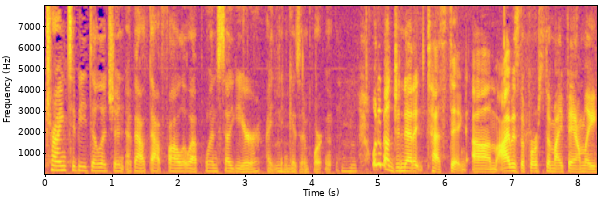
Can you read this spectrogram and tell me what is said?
trying to be diligent about that follow up once a year, I think, mm-hmm. is important. Mm-hmm. What about genetic testing? Um, I was the first in my family.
